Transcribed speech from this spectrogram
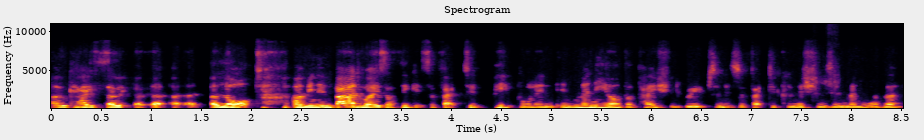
Okay, so uh, uh, uh a lot. I mean, in bad ways, I think it's affected people in, in many other patient groups and it's affected clinicians in many other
